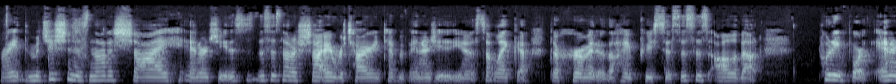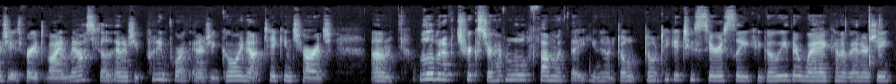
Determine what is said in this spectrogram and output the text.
right? The magician is not a shy energy. This is this is not a shy and retiring type of energy. You know, it's not like a, the hermit or the high priestess. This is all about putting forth energy. It's very divine masculine energy, putting forth energy, going out, taking charge. Um, a little bit of trickster, having a little fun with it. You know, don't don't take it too seriously. It could go either way, kind of energy.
